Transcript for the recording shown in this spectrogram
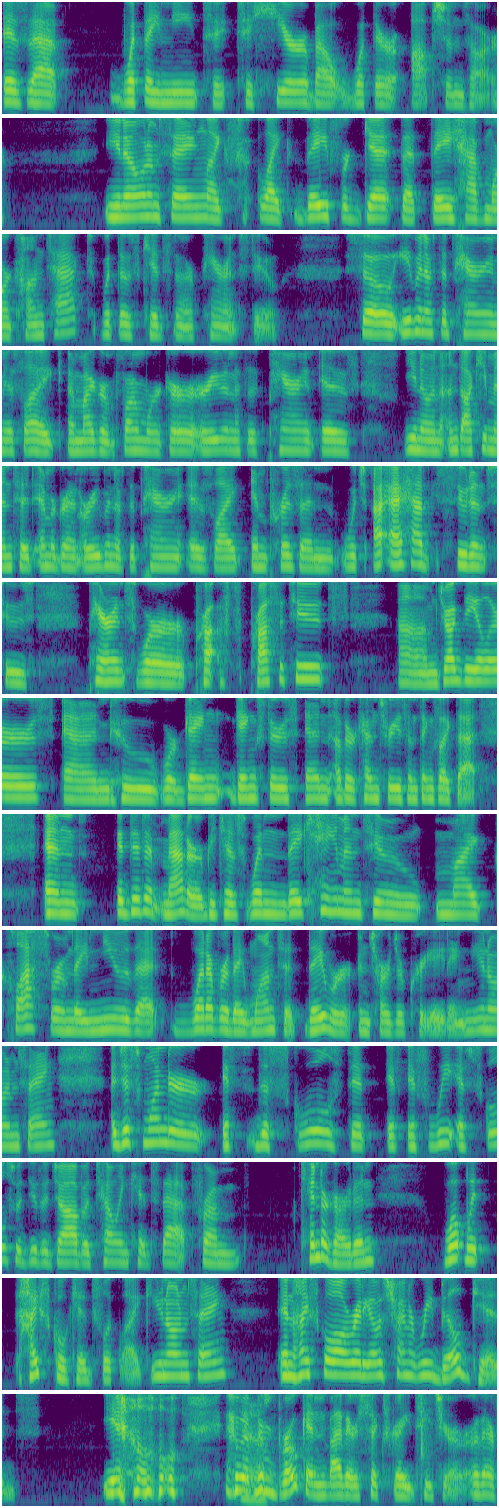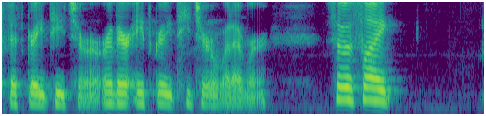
is that what they need to to hear about what their options are. You know what I'm saying? Like like they forget that they have more contact with those kids than their parents do. So even if the parent is like a migrant farm worker, or even if the parent is, you know, an undocumented immigrant, or even if the parent is like in prison, which I, I had students whose parents were pro- prostitutes, um, drug dealers and who were gang gangsters in other countries and things like that. And it didn't matter because when they came into my classroom, they knew that whatever they wanted, they were in charge of creating. You know what I'm saying? I just wonder if the schools did, if, if we, if schools would do the job of telling kids that from kindergarten, what would high school kids look like? You know what I'm saying? In high school already, I was trying to rebuild kids you know, who have been broken by their sixth grade teacher or their fifth grade teacher or their eighth grade teacher or whatever. So it's like,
